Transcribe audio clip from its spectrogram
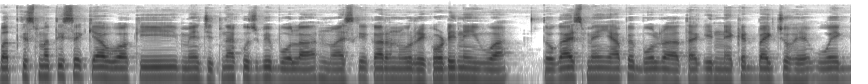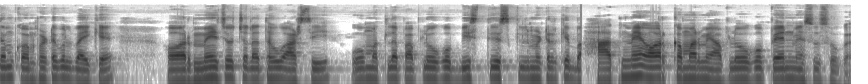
बदकिस्मती से क्या हुआ कि मैं जितना कुछ भी बोला नॉइस के कारण वो रिकॉर्ड ही नहीं हुआ। तो गाइस मैं यहाँ पे बोल रहा था कि नेकेड बाइक जो है, वो एकदम कंफर्टेबल बाइक है। और मैं जो चलाता हूँ आरसी वो मतलब आप लोगों को 20-30 किलोमीटर के हाथ में और कमर में आप लोगों को पेन महसूस होगा।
